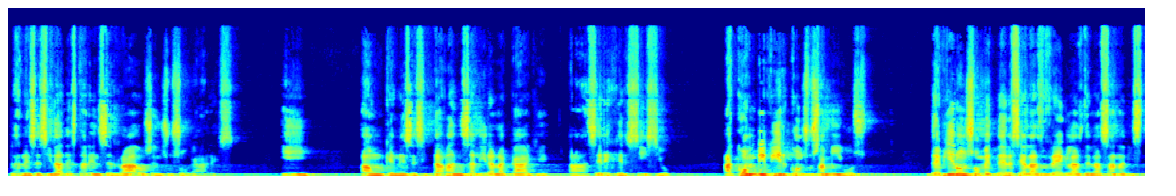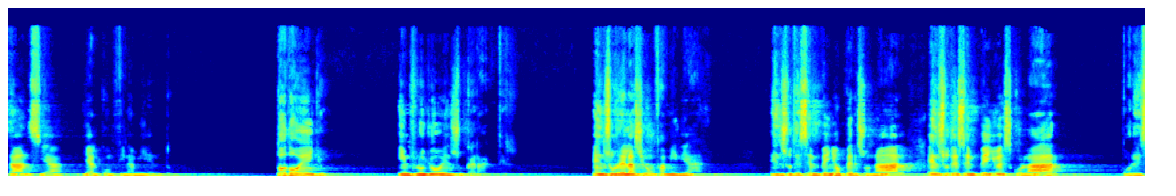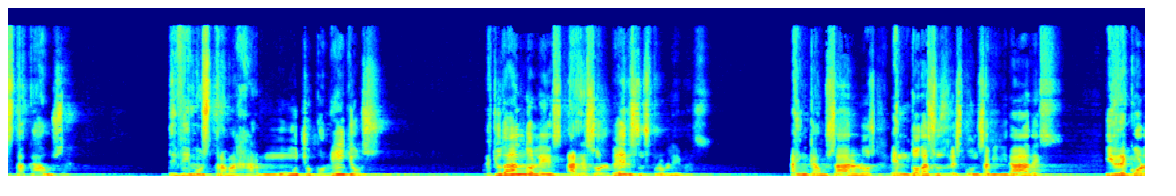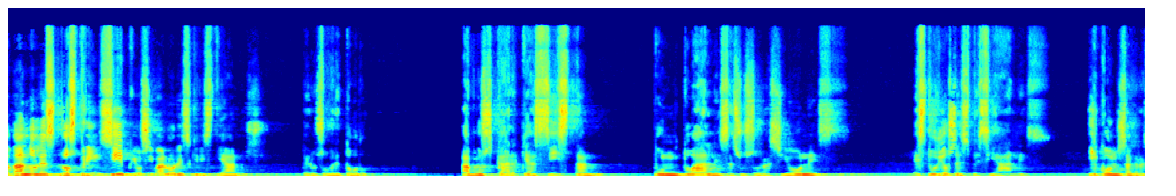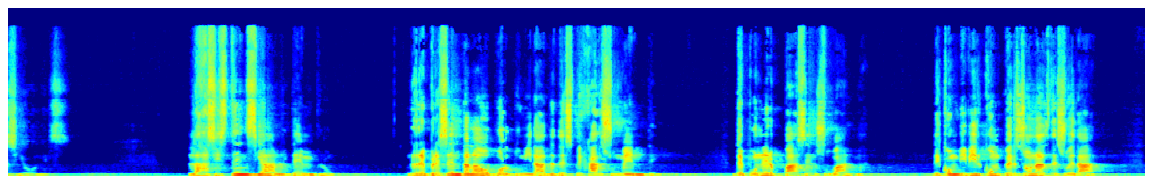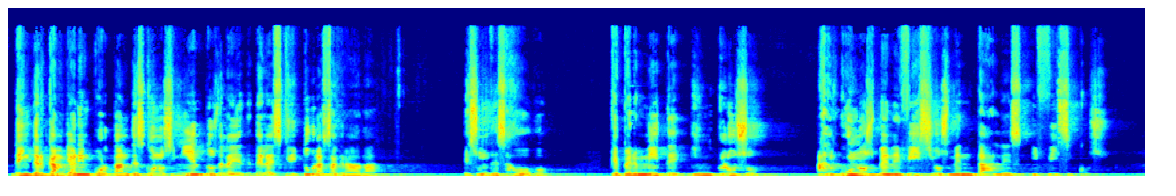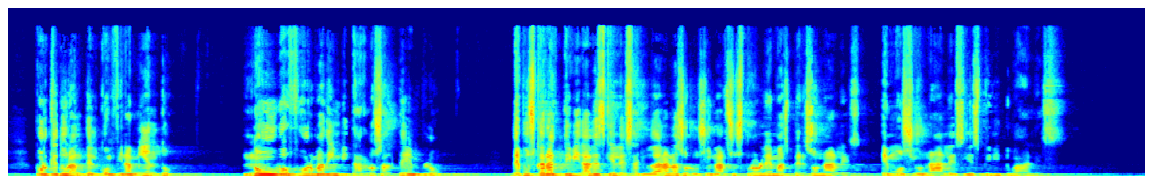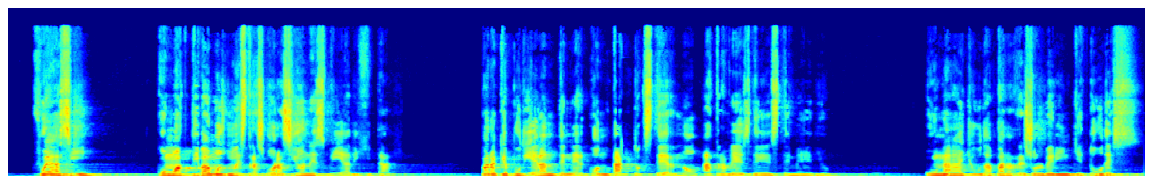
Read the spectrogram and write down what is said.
la necesidad de estar encerrados en sus hogares. Y aunque necesitaban salir a la calle a hacer ejercicio, a convivir con sus amigos, debieron someterse a las reglas de la sana distancia y al confinamiento. Todo ello influyó en su carácter, en su relación familiar, en su desempeño personal, en su desempeño escolar. Por esta causa, debemos trabajar mucho con ellos, ayudándoles a resolver sus problemas, a encauzarlos en todas sus responsabilidades y recordándoles los principios y valores cristianos, pero sobre todo a buscar que asistan puntuales a sus oraciones, estudios especiales y consagraciones. La asistencia al templo representa la oportunidad de despejar su mente, de poner paz en su alma, de convivir con personas de su edad, de intercambiar importantes conocimientos de la, de la escritura sagrada. Es un desahogo que permite incluso algunos beneficios mentales y físicos. Porque durante el confinamiento no hubo forma de invitarlos al templo, de buscar actividades que les ayudaran a solucionar sus problemas personales, emocionales y espirituales. Fue así como activamos nuestras oraciones vía digital para que pudieran tener contacto externo a través de este medio. Una ayuda para resolver inquietudes,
